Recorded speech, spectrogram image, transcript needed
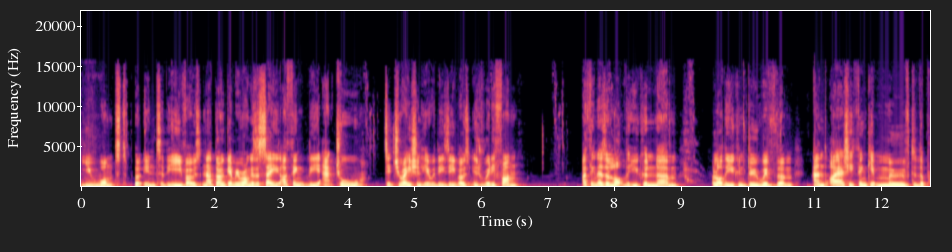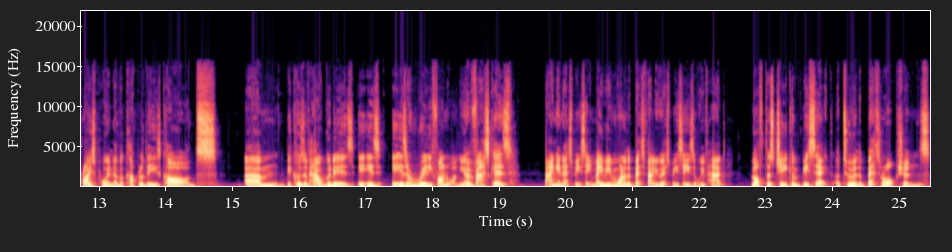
you want to put into the Evos. Now, don't get me wrong, as I say, I think the actual situation here with these Evos is really fun. I think there's a lot that you can um, a lot that you can do with them. And I actually think it moved the price point of a couple of these cards um, because of how good it is. It is it is a really fun one. You know, Vasquez, banging SBC, maybe even one of the best value SBCs that we've had. Loftus Cheek and Bissek are two of the better options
